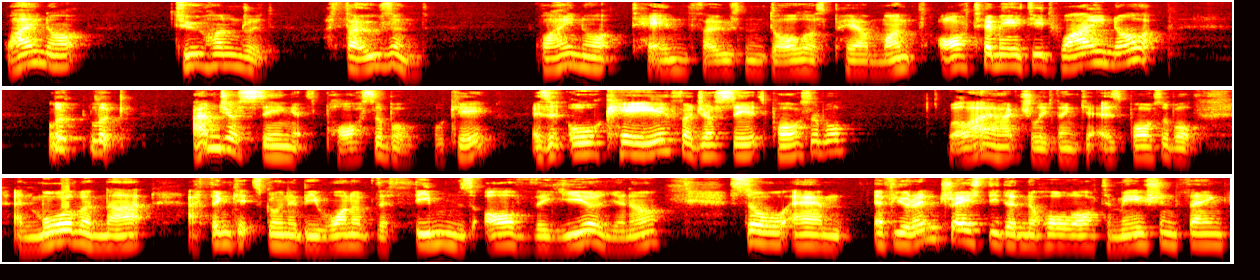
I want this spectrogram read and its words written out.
Why not two hundred, a thousand? Why not ten thousand dollars per month automated? Why not? Look, look, I'm just saying it's possible, okay? Is it okay if I just say it's possible? Well, I actually think it is possible. And more than that, I think it's going to be one of the themes of the year, you know? So, um, if you're interested in the whole automation thing,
